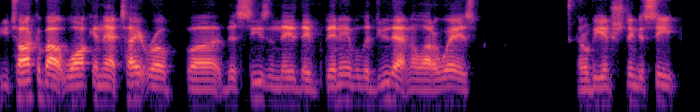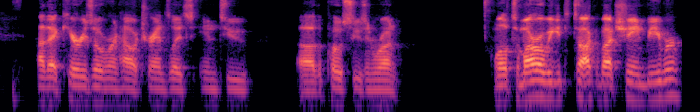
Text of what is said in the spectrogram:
you talk about walking that tightrope uh, this season. They they've been able to do that in a lot of ways. It'll be interesting to see how that carries over and how it translates into uh, the postseason run. Well, tomorrow we get to talk about Shane Bieber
